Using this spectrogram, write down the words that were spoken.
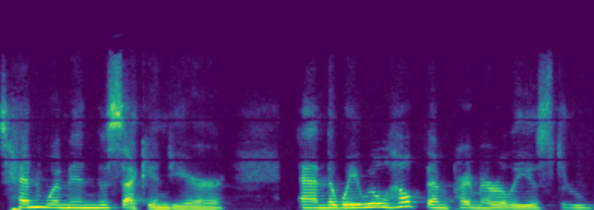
10 women the second year. And the way we'll help them primarily is through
